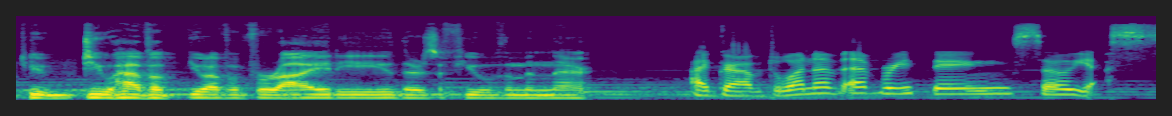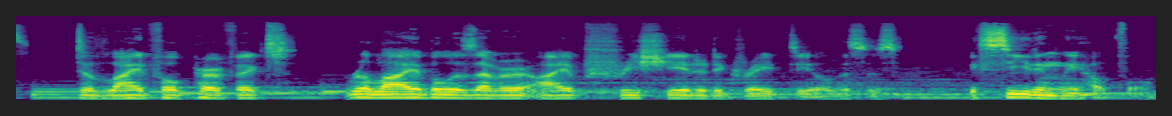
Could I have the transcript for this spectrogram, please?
do do you have a you have a variety? There's a few of them in there. I grabbed one of everything, so yes. Delightful, perfect, reliable as ever. I appreciate it a great deal. This is exceedingly helpful.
